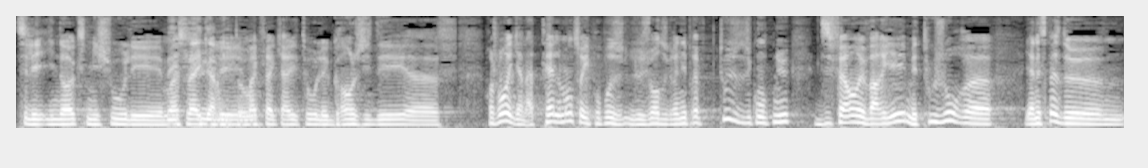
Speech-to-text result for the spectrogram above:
tu sais les Inox, Michou, les McFly Carlito. les McFly Carlito, le Grand JD. euh, franchement, il y en a tellement. Tu vois, ils proposent le joueur du grenier. Bref, tous du contenu différent et varié, mais toujours. euh, il y a une espèce de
